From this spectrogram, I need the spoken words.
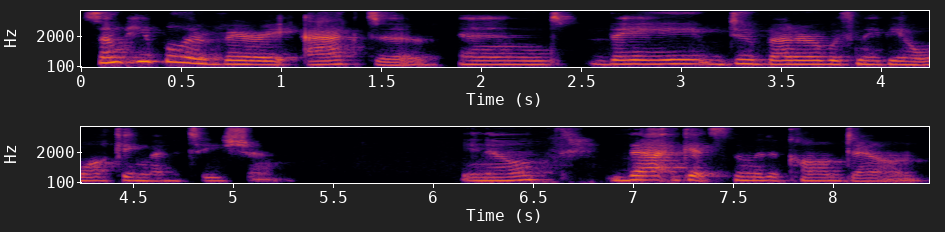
Some people are very active and they do better with maybe a walking meditation. You know, that gets them to calm down.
